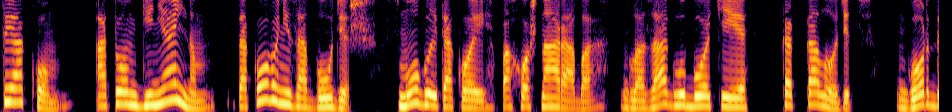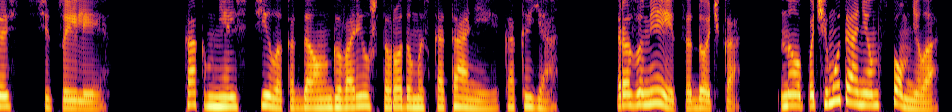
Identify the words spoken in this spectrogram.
«Ты о ком? О том гениальном? Такого не забудешь. Смуглый такой, похож на араба. Глаза глубокие, как колодец. Гордость Сицилии. Как мне льстило, когда он говорил, что родом из Катании, как и я. Разумеется, дочка. Но почему ты о нем вспомнила?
